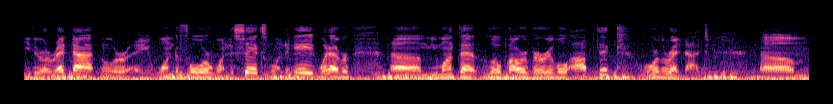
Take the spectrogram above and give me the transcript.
either a red dot or a 1 to 4, 1 to 6, 1 to 8, whatever. Um, you want that low power variable optic or the red dot. Um,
